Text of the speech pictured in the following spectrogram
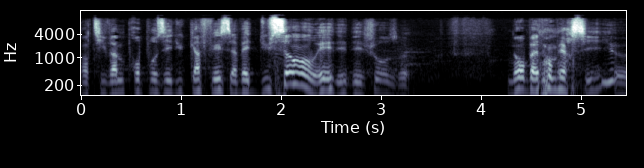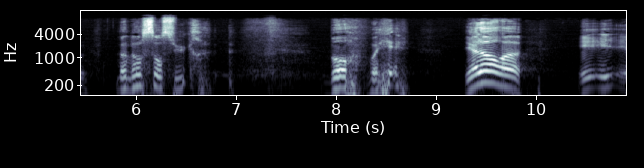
quand il va me proposer du café, ça va être du sang, des, choses. Non, ben non, merci. Euh, non, non, sans sucre. Bon, vous voyez. Et alors, euh, et,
